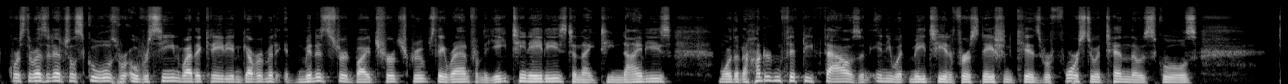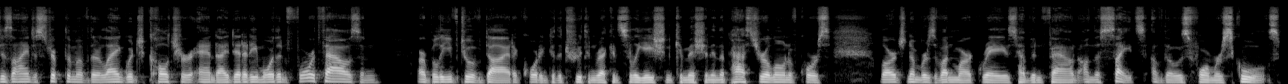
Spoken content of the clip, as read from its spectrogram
Of course, the residential schools were overseen by the Canadian government, administered by church groups. They ran from the 1880s to 1990s. More than 150,000 Inuit, Metis, and First Nation kids were forced to attend those schools, designed to strip them of their language, culture, and identity. More than 4,000 are believed to have died, according to the Truth and Reconciliation Commission. In the past year alone, of course, large numbers of unmarked graves have been found on the sites of those former schools.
